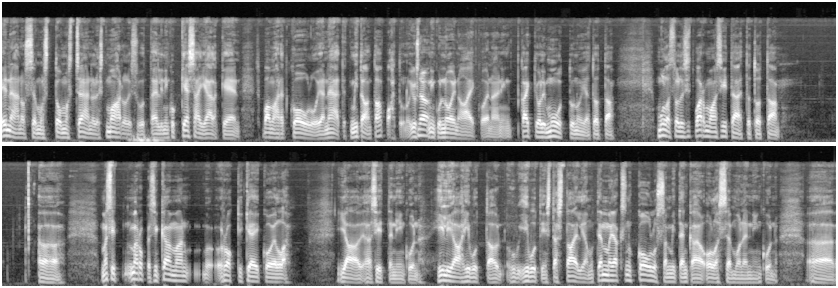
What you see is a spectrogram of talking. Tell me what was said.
enää ole semmoista tuommoista säännöllistä mahdollisuutta. Eli niin kuin kesän jälkeen pamahdat kouluun ja näet, että mitä on tapahtunut just Joo. niin kuin noina aikoina. Niin kaikki oli muuttunut ja tota, mulla se oli sitten varmaan sitä, että tota, Öö, mä, sit, mä rupesin käymään rokkikeikoilla ja, ja sitten niin kuin hiljaa hivuttaa, hivutin sitä stylia, mutta en mä jaksanut koulussa mitenkään olla semmoinen niin kuin, öö,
